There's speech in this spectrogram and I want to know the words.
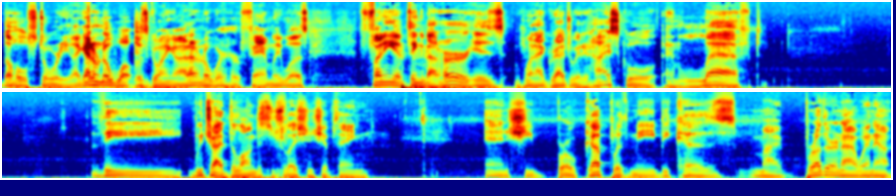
the whole story. Like I don't know what was going on. I don't know where her family was. Funny thing about her is when I graduated high school and left the we tried the long distance relationship thing and she broke up with me because my brother and I went out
